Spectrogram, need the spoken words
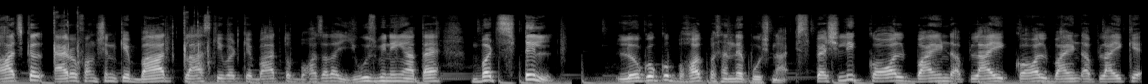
आजकल एरो फ़ंक्शन के बाद क्लास कीवर्ड के बाद तो बहुत ज़्यादा यूज़ भी नहीं आता है बट स्टिल लोगों को बहुत पसंद है पूछना specially call bind apply call bind apply के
